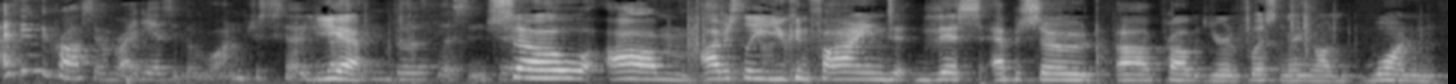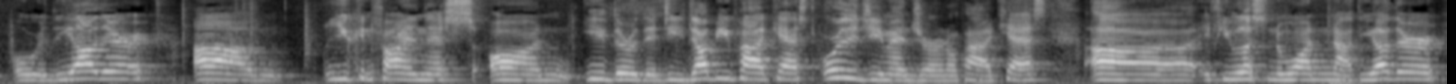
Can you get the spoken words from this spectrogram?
I think the crossover idea is a good one. Just so you Yeah. guys can both listen to. So, um, obviously, you can find this episode. Uh, probably you're listening on one or the other. Um, you can find this on either the DW podcast or the G Men Journal podcast. Uh, if you listen to one, not the other,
